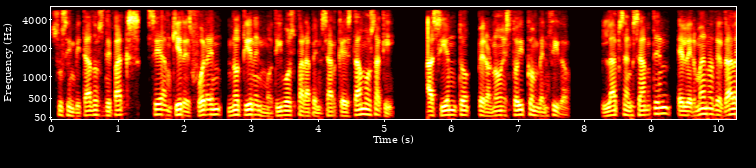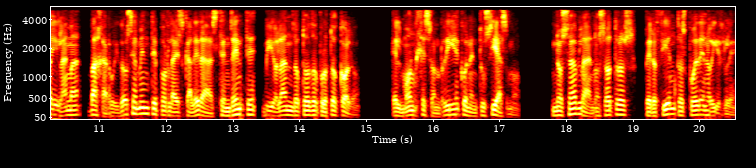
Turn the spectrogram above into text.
Sus invitados de Pax, sean quienes fueren, no tienen motivos para pensar que estamos aquí. Asiento, pero no estoy convencido. Lapsang Samten, el hermano del Dalai Lama, baja ruidosamente por la escalera ascendente, violando todo protocolo. El monje sonríe con entusiasmo. Nos habla a nosotros, pero cientos pueden oírle.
